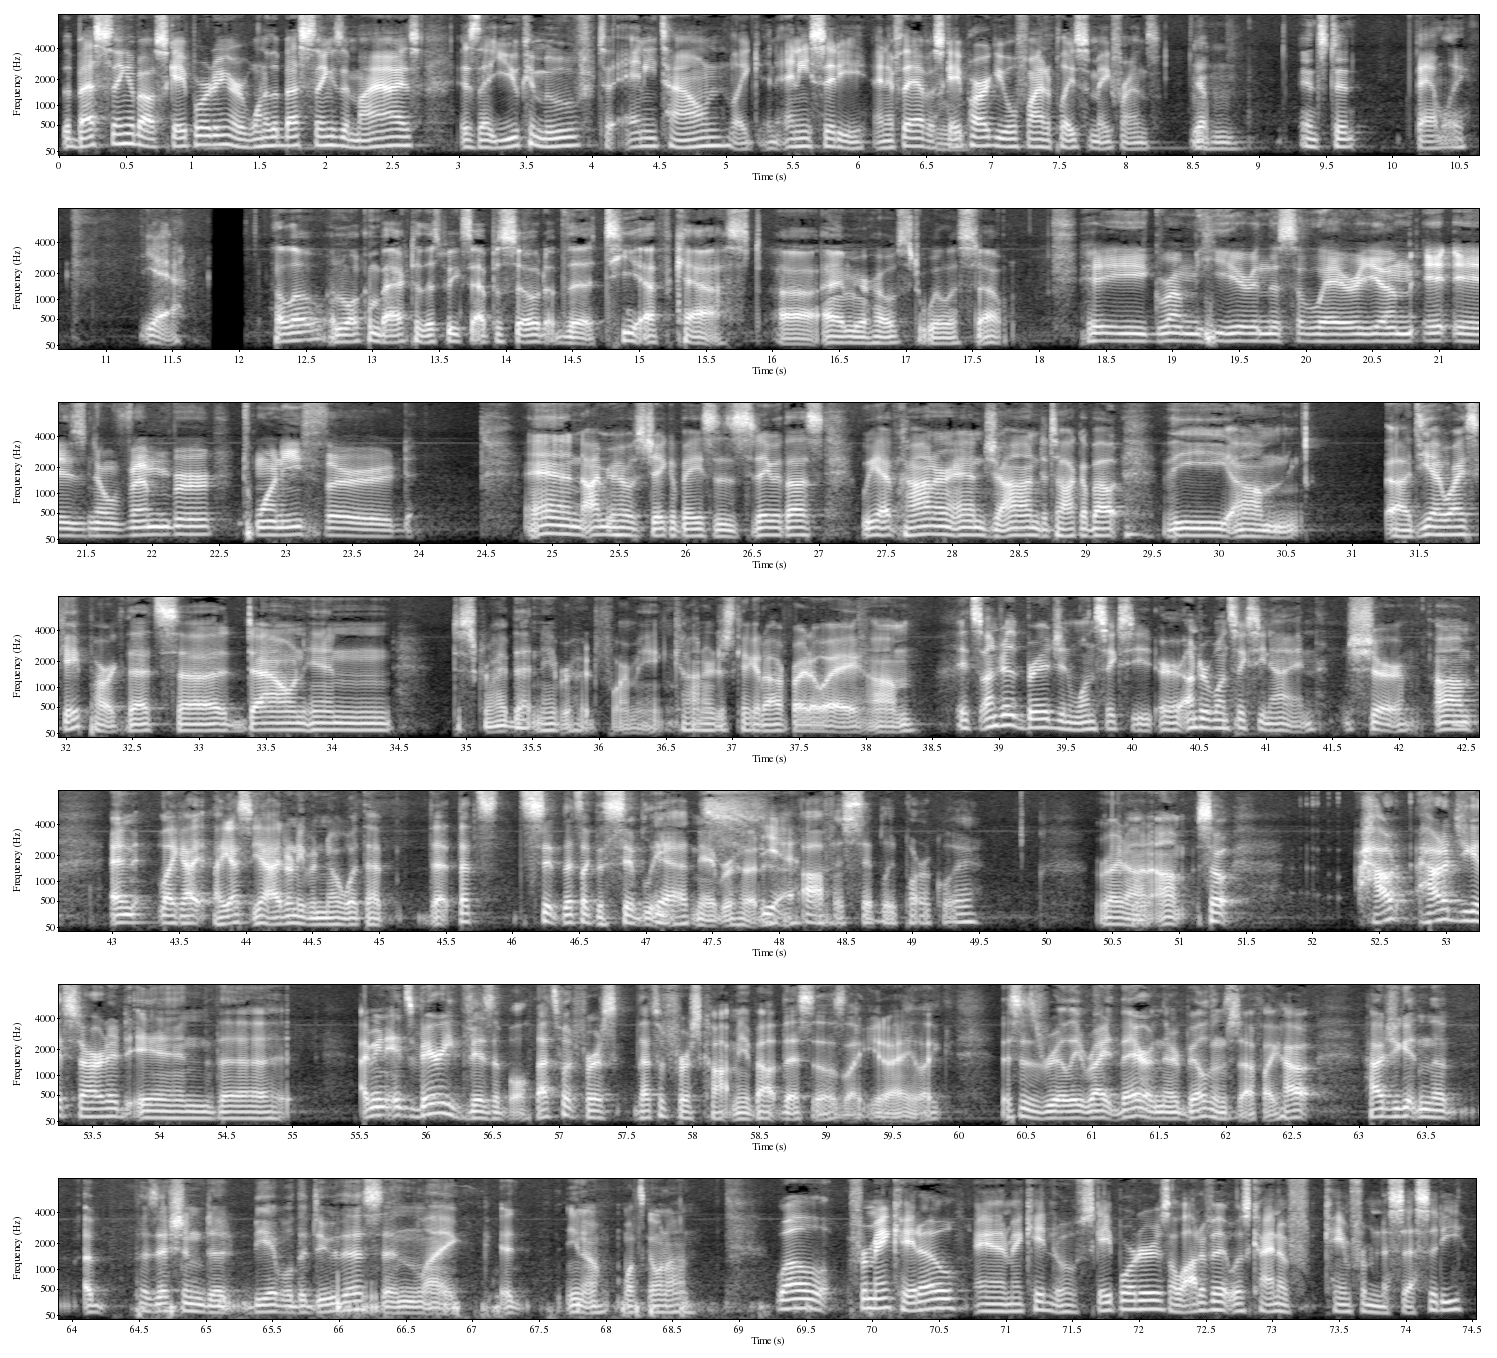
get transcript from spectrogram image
The best thing about skateboarding, or one of the best things in my eyes, is that you can move to any town, like in any city, and if they have a skate park, you will find a place to make friends. Yep. Instant family. Yeah. Hello, and welcome back to this week's episode of the TF Cast. Uh, I am your host, Willis Stout. Hey, Grum here in the solarium. It is November 23rd. And I'm your host, Jacob Aces. Today with us, we have Connor and John to talk about the um, uh, DIY skate park that's uh, down in. Describe that neighborhood for me, Connor. Just kick it off right away. Um, It's under the bridge in 160 or under 169. sure. Um, and like I, I guess yeah, I don't even know what that that that's Sib- that's like the Sibley Yeah, neighborhood. Yeah. Off of Sibley Parkway. Right on. Um, so how how did you get started in the? I mean, it's very visible. That's what first that's what first caught me about this. I was like, you know, I, like this is really right there, and they're building stuff. Like how how did you get in the a position to be able to do this, and like it, you know, what's going on? Well, for Mankato and Mankato skateboarders, a lot of it was kind of came from necessity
